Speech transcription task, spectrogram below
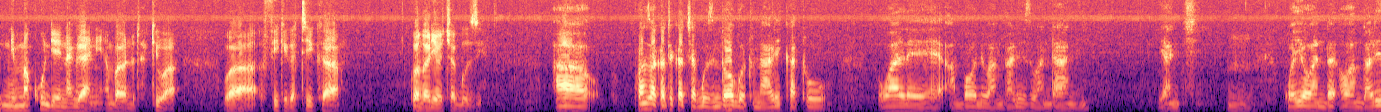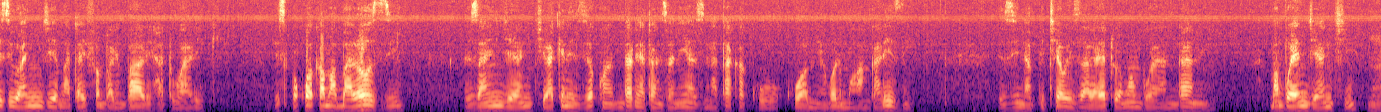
ni makundi aina gani ambayo wanatakiwa wafike katika kuangalia uchaguzi? Uh, kwanza katika chaguzi ndogo tunaalika tu wale ambao ni waangalizi wa ndani ya nchi Mm. Kwa hiyo waangalizi wa nje mataifa mbalimbali hatuwaaliki, isipokuwa kama balozi za nje ya nchi, lakini zilizoko ndani ya Tanzania zinataka ku- kuwa miongoni mwa waangalizi, zinapitia wizara yetu ya mambo ya ndani, mambo ya nje ya nchi Mm.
